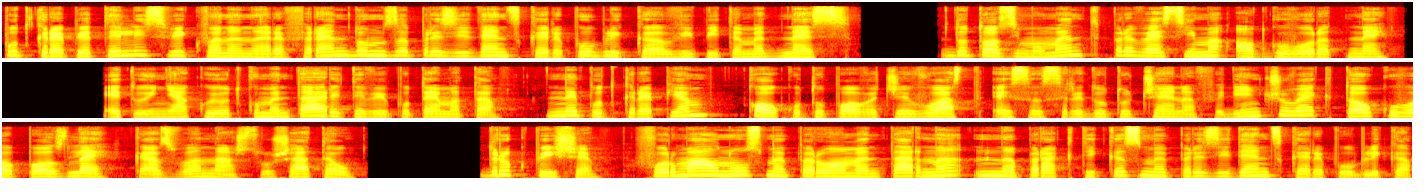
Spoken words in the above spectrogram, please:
Подкрепяте ли свикване на референдум за президентска република, ви питаме днес. До този момент превес има отговорът не. Ето и някои от коментарите ви по темата. Не подкрепям, колкото повече власт е съсредоточена в един човек, толкова по-зле, казва наш слушател. Друг пише, формално сме парламентарна, на практика сме президентска република.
